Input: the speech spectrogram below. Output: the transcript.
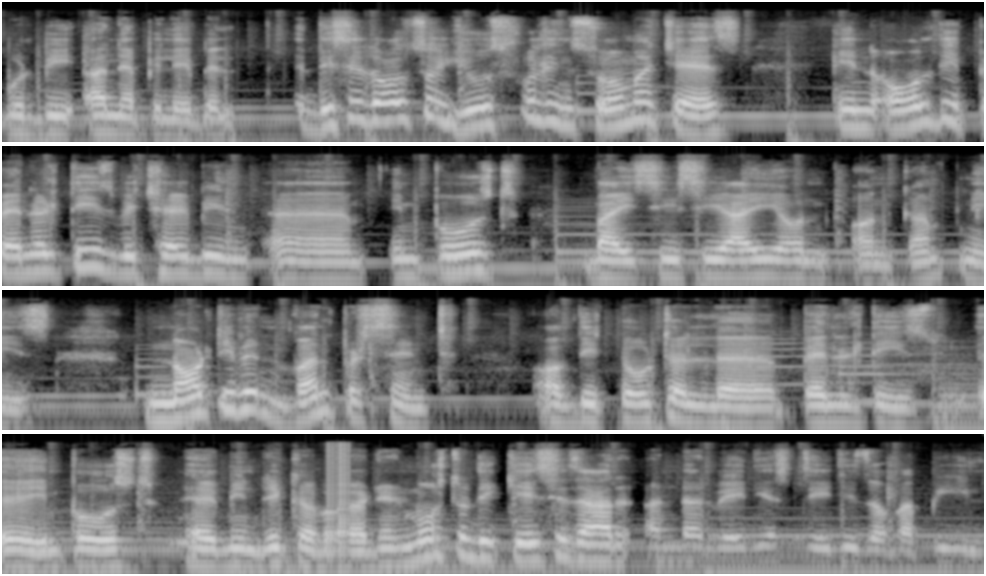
would be unappealable. This is also useful in so much as in all the penalties which have been uh, imposed by CCI on, on companies, not even 1% of the total uh, penalties uh, imposed have been recovered. And most of the cases are under various stages of appeal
